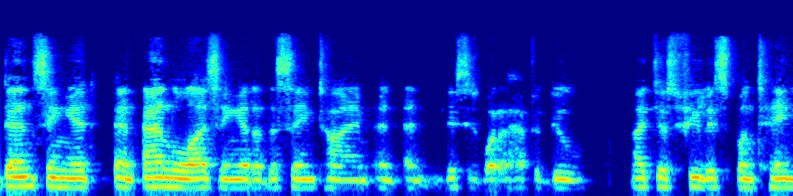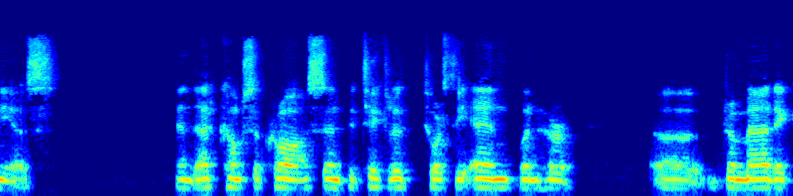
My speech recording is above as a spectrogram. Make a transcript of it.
dancing it and analyzing it at the same time. And, and this is what I have to do. I just feel it's spontaneous and that comes across, and particularly towards the end when her uh, dramatic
